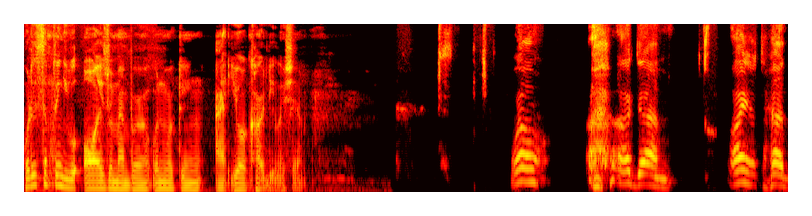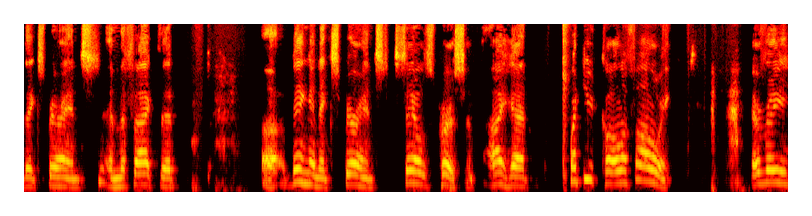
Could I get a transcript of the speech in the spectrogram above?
What is something you will always remember when working at your car dealership? Well, again, I had the experience and the fact that uh, being an experienced salesperson, I had what you'd call a following. Every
